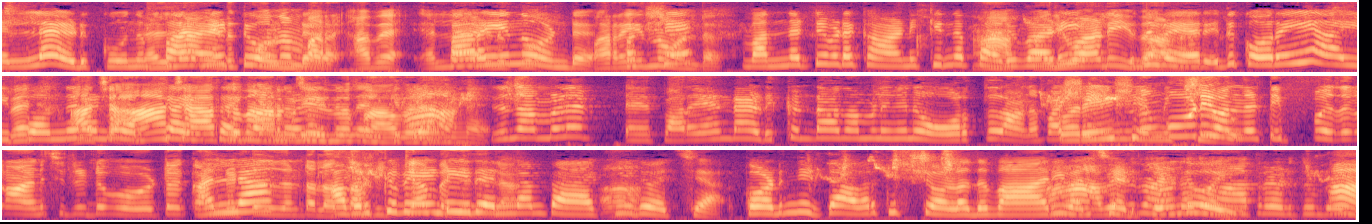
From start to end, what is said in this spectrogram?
എല്ലാം എടുക്കൂന്ന് എല്ലാം പറഞ്ഞിട്ടുണ്ട്. അതെ, എല്ലാം പറയുന്നുണ്ട്. എടുക്കും. വന്നിട്ട് ഇവിടെ കാണിക്കുന്ന പരിപാടി ഇത് വേറെ ഇത് കൊറേ ആയി. ഇപ്പൊ. ഇത് നമ്മൾ പറയണ്ട എടുക്കണ്ട നമ്മളിങ്ങനെ ഓർത്തതാണ്. പക്ഷേ ഇന്നും കൂടി വന്നിട്ട് ഇപ്പൊ ഇത് കാണിച്ചിട്ട് പോയിട്ട് അല്ല അവർക്ക് വേണ്ടി ഇതെല്ലാം പാക്ക് ചെയ്ത് വെച്ചാ. കൊടഞ്ഞിട്ട് അവർക്ക് ഇഷ്ടമുള്ളത് വാരി വലിച്ച് എടുത്തോണ്ട് പോയി. ആ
